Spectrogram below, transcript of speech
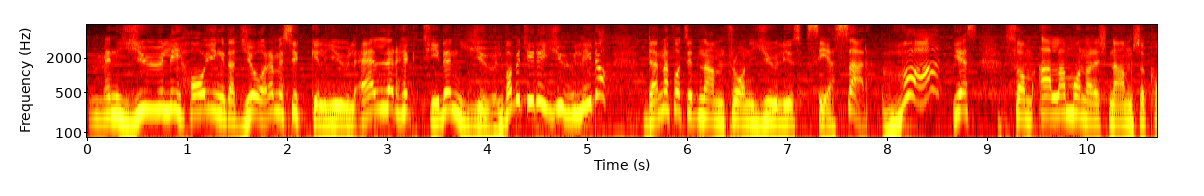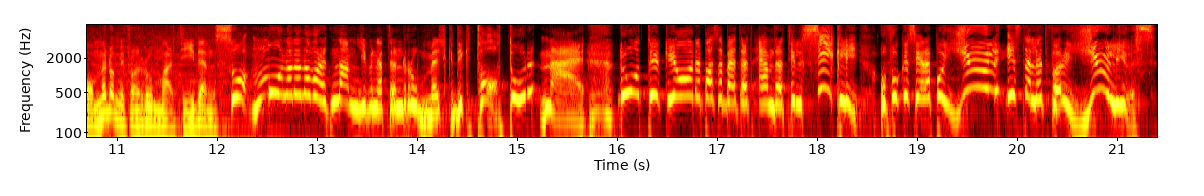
Men juli har ju inget att göra med cykelhjul eller högtiden jul. Vad betyder juli då? Den har fått sitt namn från Julius Caesar. Va? Yes, som alla månaders namn så kommer de ifrån romartiden. Så månaden har varit namngiven efter en romersk diktator? Nej, då tycker jag det passar bättre att ändra till cykli och fokusera på jul istället för Julius.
